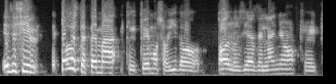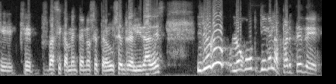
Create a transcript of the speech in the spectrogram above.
Es decir, todo este tema que, que hemos oído todos los días del año, que, que, que, pues, básicamente no se traduce en realidades. Y luego, luego llega la parte de,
